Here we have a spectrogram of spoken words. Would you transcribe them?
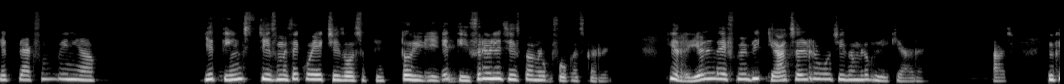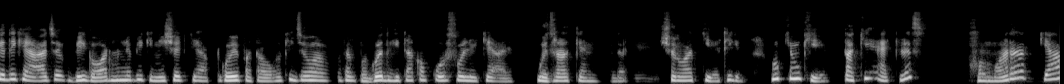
एक प्लेटफॉर्म भी नहीं आप ये तीन चीज़ में से कोई एक चीज़ हो सकती है। तो ये तीसरी वाली चीज़ पर हम लोग फोकस कर रहे हैं कि रियल लाइफ में भी क्या चल रहा है वो चीज़ हम लोग लेके आ रहे हैं आज। क्योंकि देखिए आज भी गवर्नमेंट ने भी इनिशिएट किया आपको भी पता होगा कि जो भगवत गीता का कोर्स वो लेके आए गुजरात के अंदर शुरुआत की है ठीक है? वो क्यों किए? ताकि एटलीस्ट हमारा क्या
